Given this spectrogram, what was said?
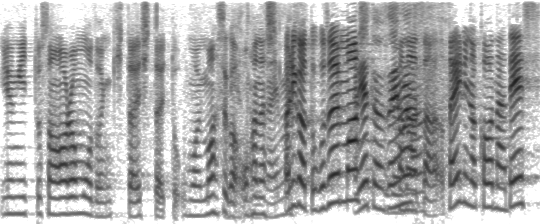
ユニットさんアラモードに期待したいと思いますがお話ありがとうございます。ありがとうございます。この後お便りのコーナーです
